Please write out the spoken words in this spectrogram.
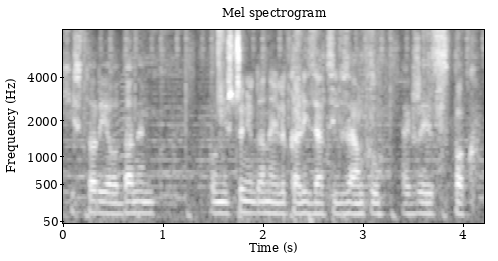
historię o danym pomieszczeniu, danej lokalizacji w zamku. Także jest spoko.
